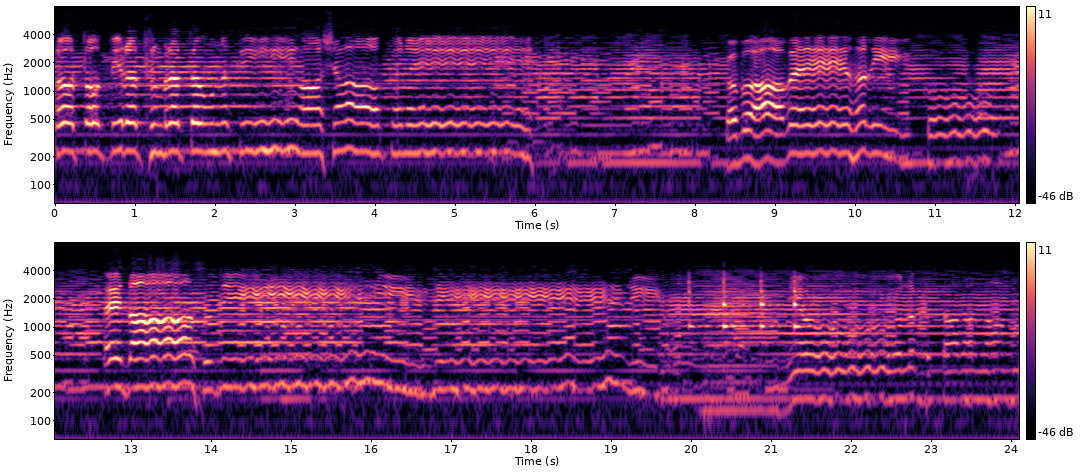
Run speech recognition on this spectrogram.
તો તો તીર્થ વ્રત ઉનકી આશા કરે. કબ આવે હરી કો? એ દાસજી તારા નામ.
